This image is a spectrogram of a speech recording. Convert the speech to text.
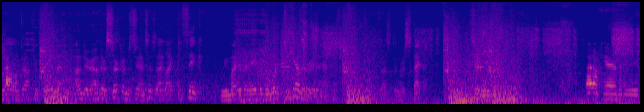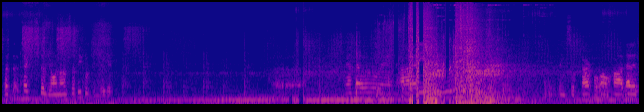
Well, Dr. Freeman, under other circumstances, I'd like to think we might have been able to work together in an atmosphere of trust and respect. Certainly, I don't care but the text is still going on, so people can read it. Uh, hello and hi to. Thing's so powerful. Oh, hi, that is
